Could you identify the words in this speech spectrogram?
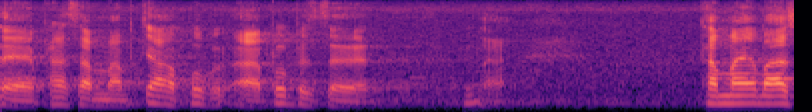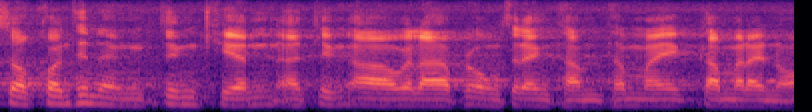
แต่พระสัมมาพุทธเจ้าผู้ผู้ประเสริฐทำไมบาสกคนที่หนึ่งจึงเขียนจึงเอาเวลาพระองค์แสดงธรรมทำไมกรรมอะไรหนอ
